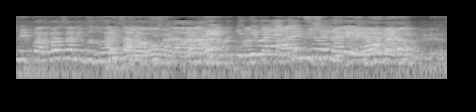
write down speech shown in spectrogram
मी परवाच आली बुधवारीच आली ऑफिसला किती वेळ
